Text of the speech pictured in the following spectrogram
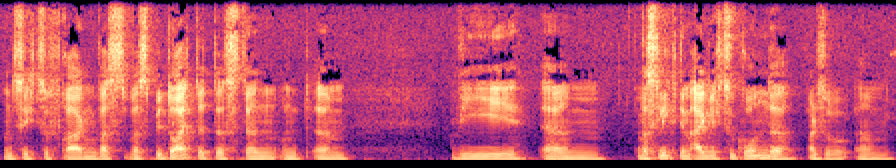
und sich zu fragen, was, was bedeutet das denn und ähm, wie, ähm, was liegt dem eigentlich zugrunde? Also, ähm,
